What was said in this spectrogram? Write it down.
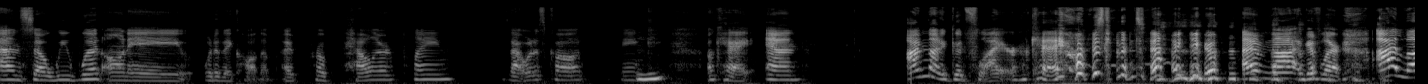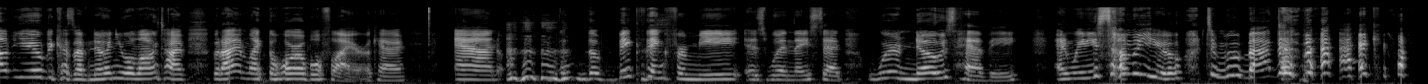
and so we went on a what do they call them? A propeller plane? Is that what it's called? I think. Mhm. Okay, and I'm not a good flyer. Okay, I'm just gonna tell you, I am not a good flyer. I love you because I've known you a long time, but I am like the horrible flyer. Okay, and the, the big thing for me is when they said we're nose heavy and we need some of you to move back to the back.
